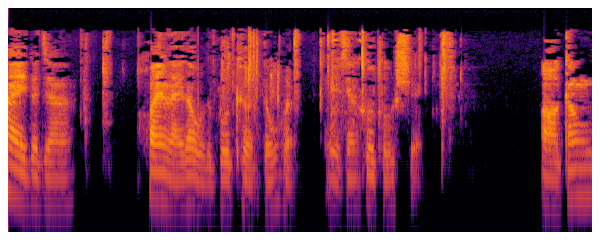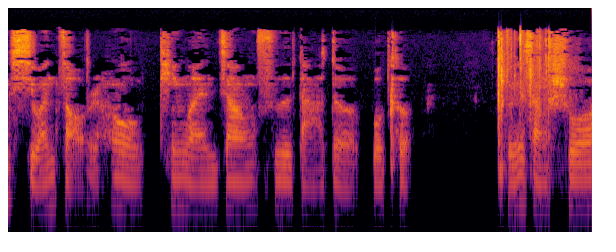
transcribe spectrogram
嗨，大家，欢迎来到我的播客。等会儿，我先喝口水。啊，刚洗完澡，然后听完姜思达的播客，我就想说，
